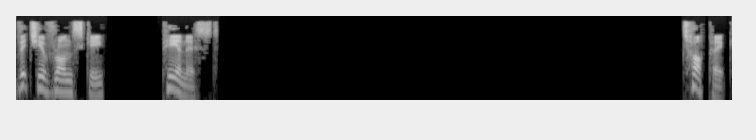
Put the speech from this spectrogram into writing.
Vitya Vronsky pianist. Topic:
